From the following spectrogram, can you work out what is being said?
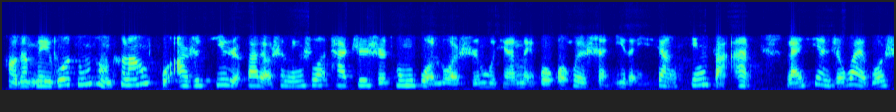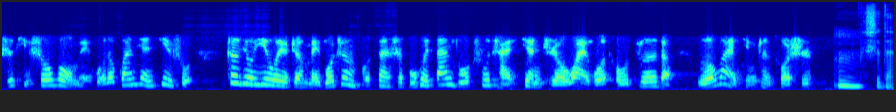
好的，美国总统特朗普二十七日发表声明说，他支持通过落实目前美国国会审议的一项新法案，来限制外国实体收购美国的关键技术。这就意味着美国政府暂时不会单独出台限制外国投资的额外行政措施。嗯，是的。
